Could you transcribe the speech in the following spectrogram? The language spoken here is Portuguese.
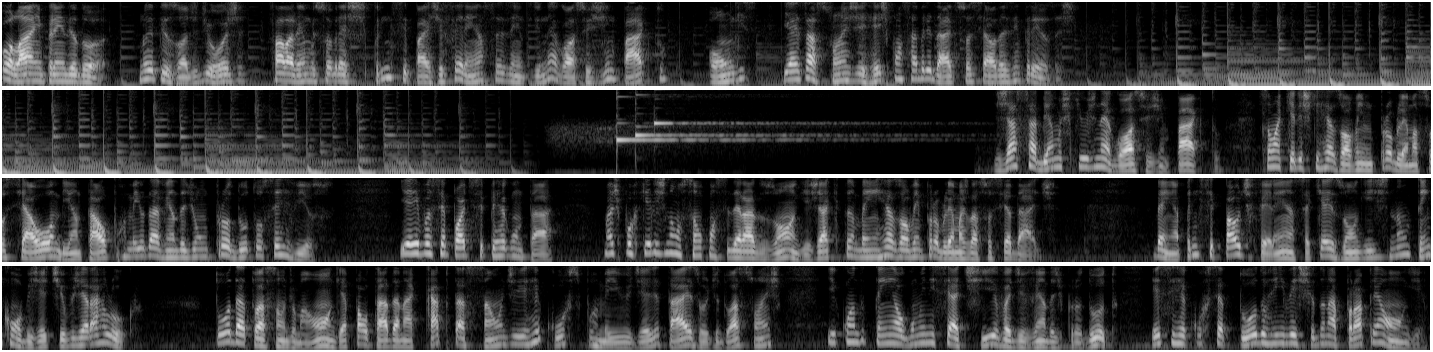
Olá, empreendedor! No episódio de hoje falaremos sobre as principais diferenças entre negócios de impacto, ONGs e as ações de responsabilidade social das empresas. Já sabemos que os negócios de impacto são aqueles que resolvem um problema social ou ambiental por meio da venda de um produto ou serviço. E aí você pode se perguntar, mas por que eles não são considerados ONG, já que também resolvem problemas da sociedade? Bem, a principal diferença é que as ONGs não têm como objetivo gerar lucro. Toda a atuação de uma ONG é pautada na captação de recursos por meio de editais ou de doações e quando tem alguma iniciativa de venda de produto, esse recurso é todo reinvestido na própria ONG.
